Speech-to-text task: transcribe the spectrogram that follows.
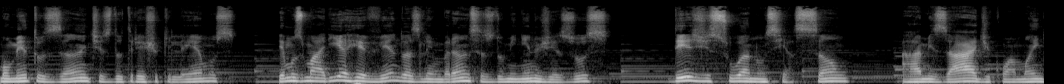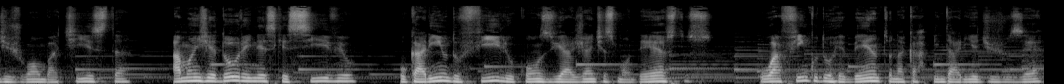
Momentos antes do trecho que lemos, temos Maria revendo as lembranças do menino Jesus, desde sua anunciação, a amizade com a mãe de João Batista, a manjedoura inesquecível o carinho do filho com os viajantes modestos, o afinco do rebento na carpintaria de José.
